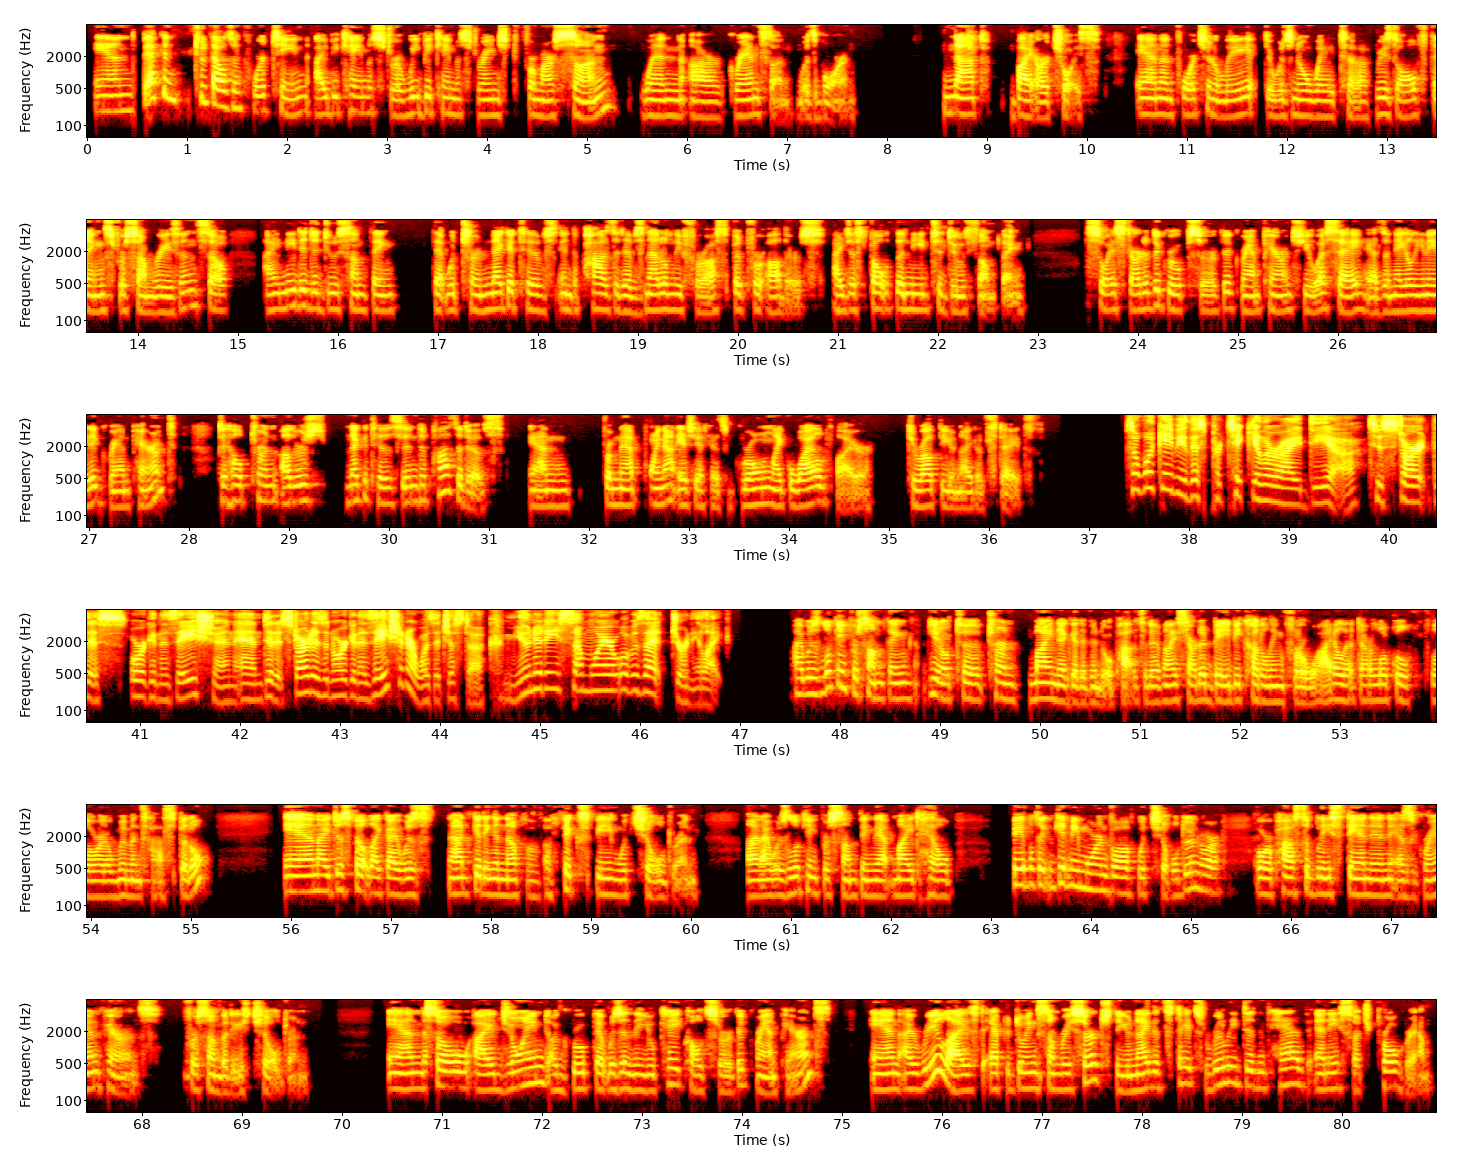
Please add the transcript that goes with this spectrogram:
And back in 2014, I became estr- we became estranged from our son when our grandson was born, not by our choice. And unfortunately, there was no way to resolve things for some reason. So I needed to do something that would turn negatives into positives, not only for us, but for others. I just felt the need to do something. So I started the group Surrogate Grandparents USA as an alienated grandparent to help turn others' negatives into positives. And from that point on, it has grown like wildfire throughout the United States. So, what gave you this particular idea to start this organization? And did it start as an organization or was it just a community somewhere? What was that journey like? I was looking for something, you know, to turn my negative into a positive, and I started baby cuddling for a while at our local Florida Women's Hospital. And I just felt like I was not getting enough of a fix being with children. And I was looking for something that might help be able to get me more involved with children or or possibly stand in as grandparents for somebody's children. And so I joined a group that was in the UK called Surrogate Grandparents. And I realized after doing some research, the United States really didn't have any such program.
